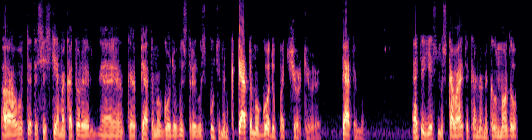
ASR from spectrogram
а, вот эта система, которая э, к пятому году выстроилась Путиным, к пятому году, подчеркиваю, пятому, это есть московая economical model,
